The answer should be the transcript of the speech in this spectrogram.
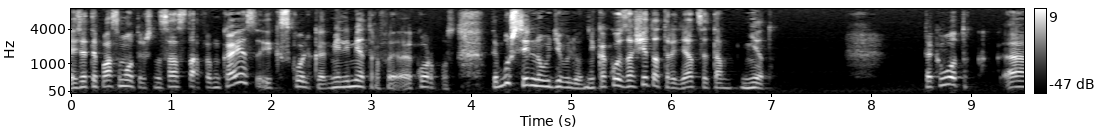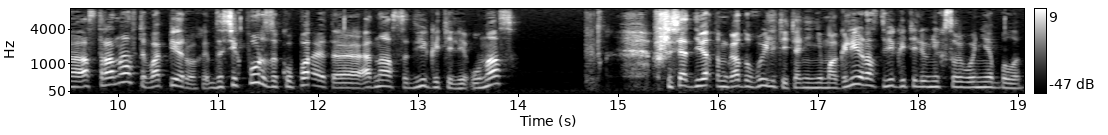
Если ты посмотришь на состав МКС и сколько миллиметров э, корпус, ты будешь сильно удивлен. Никакой защиты от радиации там нет. Так вот, э, астронавты, во-первых, до сих пор закупают э, НАСА двигатели у нас. В 69 году вылететь они не могли, раз двигателей у них своего не было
